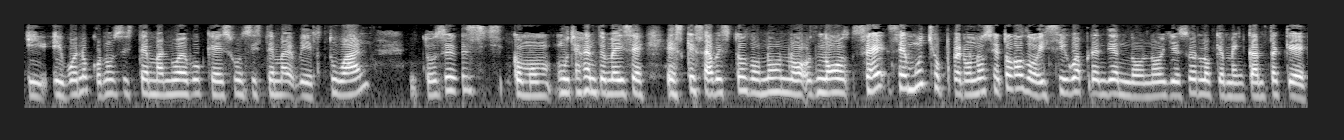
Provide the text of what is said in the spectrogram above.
y, y, bueno, con un sistema nuevo que es un sistema virtual. Entonces, como mucha gente me dice, es que sabes todo, no, no, no, sé, sé mucho, pero no sé todo y sigo aprendiendo, ¿no? Y eso es lo que me encanta, que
